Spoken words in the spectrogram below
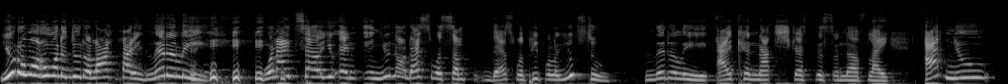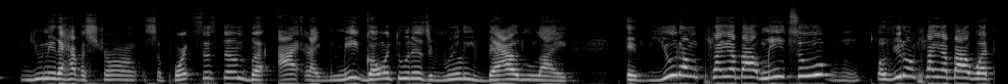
You the one who want to do the launch party, literally. when I tell you, and, and you know that's what some that's what people are used to. Literally, I cannot stress this enough. Like I knew you need to have a strong support system, but I like me going through this really value like if you don't play about me too, mm-hmm. or if you don't play about what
